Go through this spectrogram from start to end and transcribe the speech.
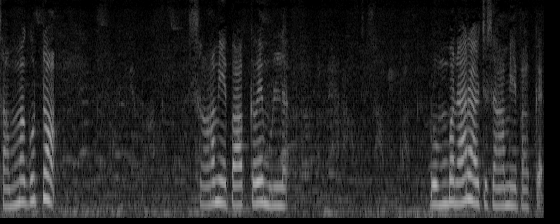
செம்ம கூட்டம். சாமியை பார்க்கவே முடியல. ரொம்ப நேரம் ஆச்சு சாமியை பார்க்க.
